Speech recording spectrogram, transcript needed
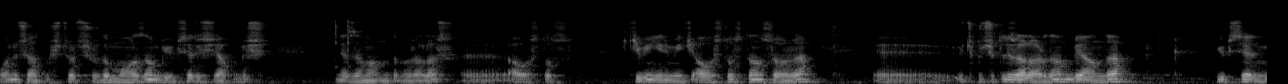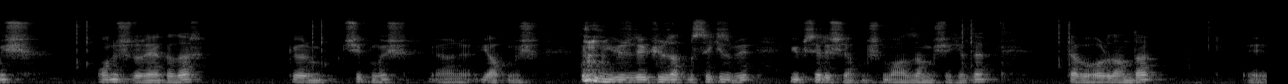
13.64 şurada muazzam bir yükseliş yapmış. Ne zamandı buralar? Ee, Ağustos 2022 Ağustos'tan sonra e, 3.5 liralardan bir anda yükselmiş 13 liraya kadar görüm çıkmış yani yapmış %268 bir yükseliş yapmış muazzam bir şekilde. Tabi oradan da e,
